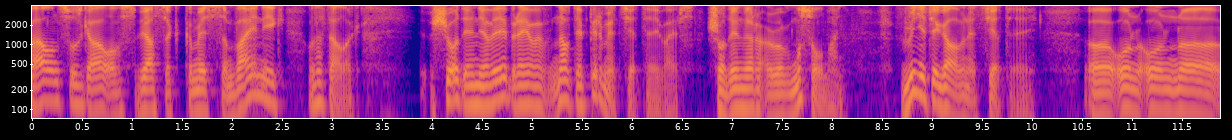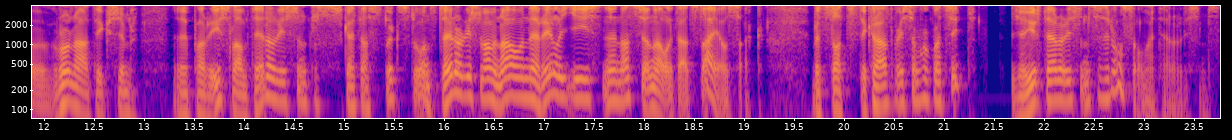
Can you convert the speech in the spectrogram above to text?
pelns uz galvas, jāsaka, ka mēs esam vainīgi un tā tālāk. Šodien jau ebreji nav tie pirmie cietēji vairs. Šodien ir musulmaņi. Viņi tie galvenie cietēji. Un, un runā tiksim, par islāma terorismu, tas skaitās slikts tons. Terorismam nav ne reliģijas, ne nacionalitātes, tā jau saka. Bet statistika rāda pavisam kaut ko citu. Ja ir terorisms, tas ir musulmaņu terorisms.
